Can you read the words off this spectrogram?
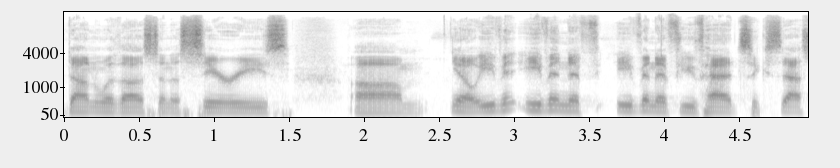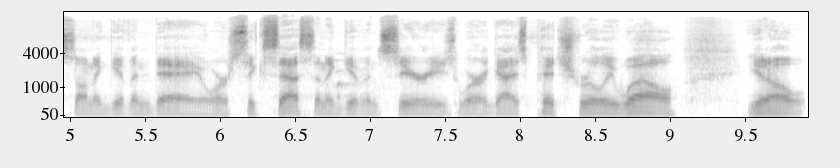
done with us in a series, um, you know even even if even if you've had success on a given day or success in a given series where a guy's pitched really well, you know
